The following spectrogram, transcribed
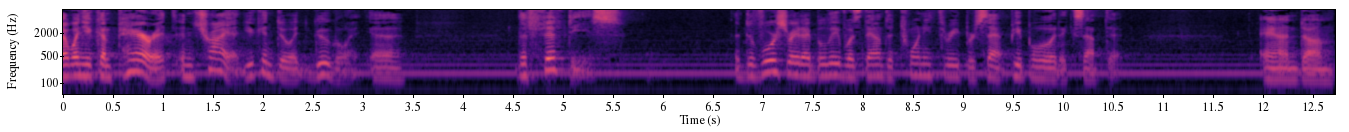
That when you compare it, and try it, you can do it, Google it. Uh, the 50s, the divorce rate, I believe, was down to 23% people who would accept it. And um,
